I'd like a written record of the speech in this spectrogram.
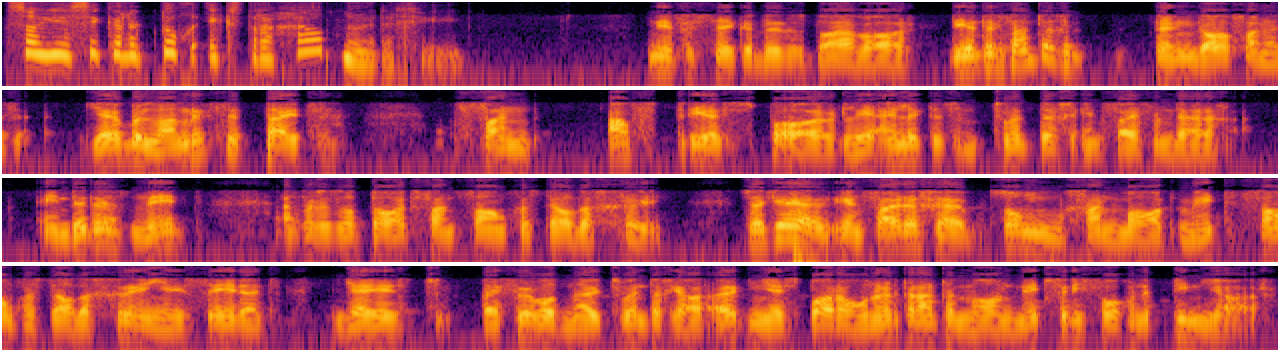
sal jy sekerlik tog ekstra geld nodig hê. Nee, verseker, dit is baie waar. Die interessante ding daarvan is jou belangrikste tyd van aftree spaar lê eintlik tussen 20 en 35 en dit is net as 'n resultaat van saamgestelde groei. So as jy 'n eenvoudige som gaan maak met saamgestelde groei en jy sê dat jy is byvoorbeeld nou 20 jaar oud en jy spaar R100 'n maand net vir die volgende 10 jaar.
